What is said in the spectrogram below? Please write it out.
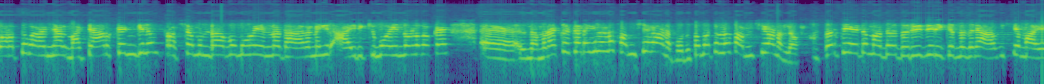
പുറത്തു പറഞ്ഞാൽ മറ്റാർക്കെങ്കിലും പ്രശ്നമുണ്ടാകുമോ എന്ന ധാരണയിൽ ആയിരിക്കുമോ എന്നുള്ളതൊക്കെ നമ്മുടെയൊക്കെ കടയിലുള്ള സംശയമാണ്. പൊതുസമൂഹത്തിലുള്ള സംശയമാണല്ലോ. തീർച്ചയായിട്ടും അത് ദുരീകരിക്കുന്നതിന് ആവശ്യമായ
